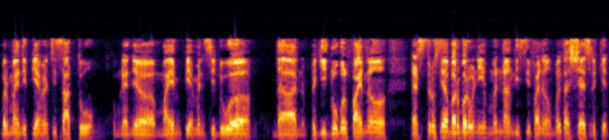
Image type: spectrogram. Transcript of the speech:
bermain di PMNC 1, kemudiannya main PMNC 2 dan pergi global final dan seterusnya baru-baru ni menang di C final. Boleh tak share sedikit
